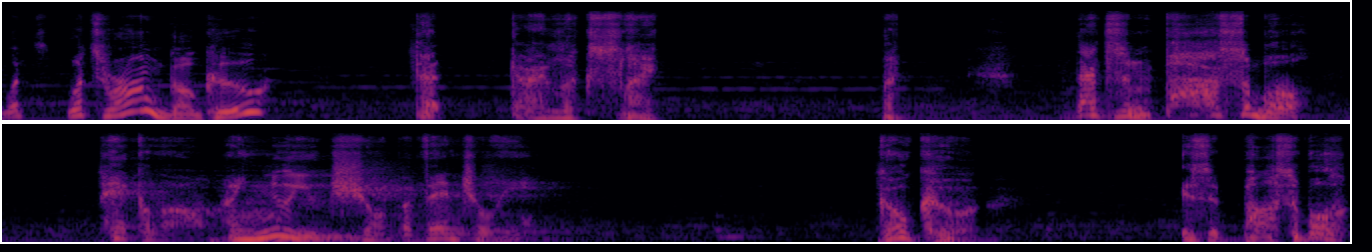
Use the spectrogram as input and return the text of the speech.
What's what's wrong, Goku? That guy looks like. But that's impossible. Piccolo, I knew you'd show up eventually. Goku, is it possible?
